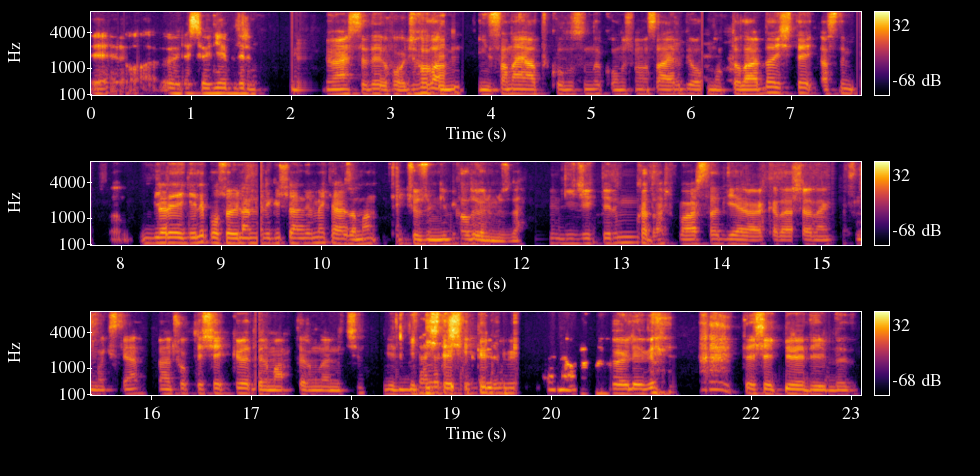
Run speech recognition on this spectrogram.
E, öyle söyleyebilirim. Üniversitede hoca olan insan hayatı konusunda konuşması ayrı bir noktalarda işte aslında bir araya gelip o söylemleri güçlendirmek her zaman tek çözüm gibi kalıyor önümüzde. Diyeceklerim bu kadar. Varsa diğer arkadaşlardan katılmak isteyen ben çok teşekkür ederim aktarımların için. Bir bitiş teşekkür arada böyle bir teşekkür edeyim dedim.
